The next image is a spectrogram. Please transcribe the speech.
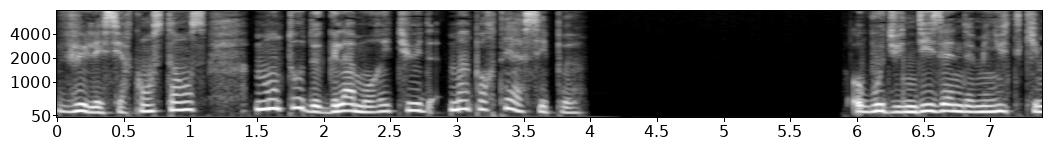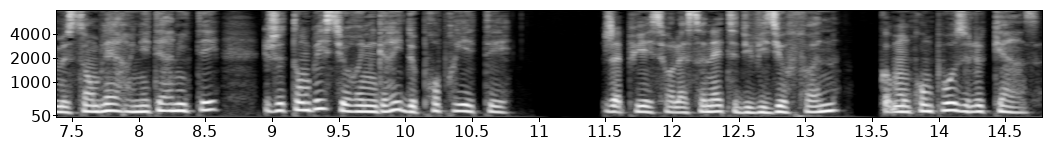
vu les circonstances, mon taux de glamouritude m'importait assez peu. Au bout d'une dizaine de minutes qui me semblèrent une éternité, je tombai sur une grille de propriété. J'appuyai sur la sonnette du visiophone, comme on compose le 15.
